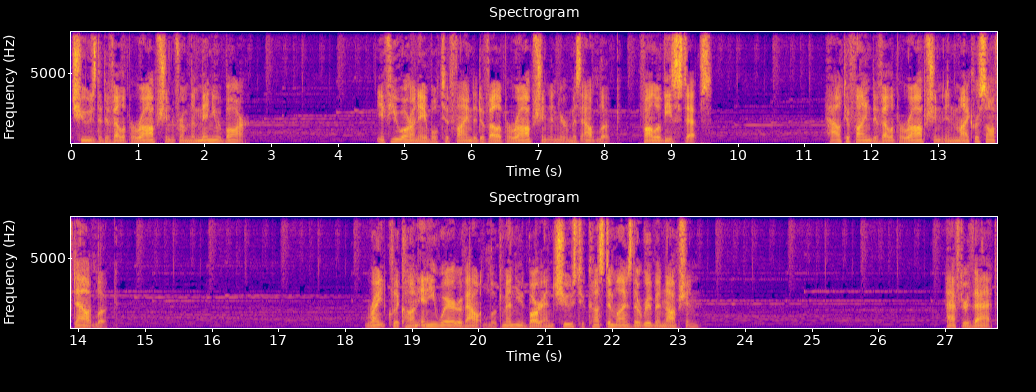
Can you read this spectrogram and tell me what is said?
Choose the developer option from the menu bar. If you are unable to find a developer option in your MS Outlook, follow these steps. How to find developer option in Microsoft Outlook. Right-click on anywhere of Outlook menu bar and choose to customize the ribbon option. After that,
